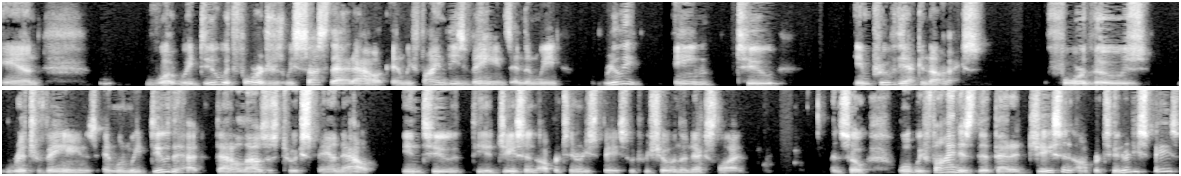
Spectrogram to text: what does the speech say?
And what we do with foragers, we suss that out and we find these veins and then we really aim to improve the economics for those rich veins. And when we do that, that allows us to expand out into the adjacent opportunity space, which we show in the next slide. And so what we find is that that adjacent opportunity space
